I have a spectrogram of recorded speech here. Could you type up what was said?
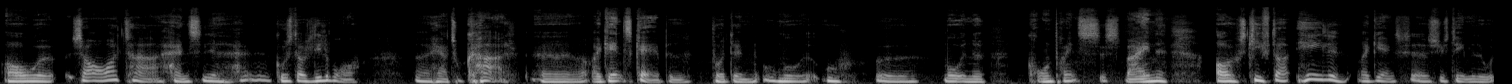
og så overtager hans, Gustavs lillebror, hertug Karl, regentskabet på den umodne, umodne kronprinses vegne, og skifter hele regeringssystemet ud.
